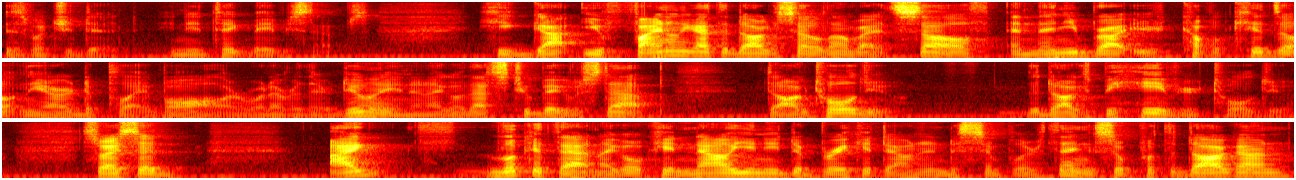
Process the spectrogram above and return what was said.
is what you did. You need to take baby steps. He got you finally got the dog to settle down by itself and then you brought your couple kids out in the yard to play ball or whatever they're doing and i go that's too big of a step. Dog told you. The dog's behavior told you. So i said i look at that and i go okay now you need to break it down into simpler things so put the dog on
